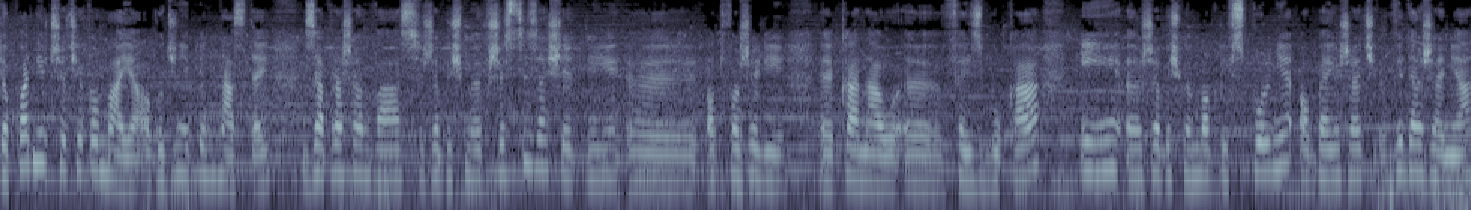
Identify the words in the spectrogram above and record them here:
Dokładnie 3 maja o godzinie 15 zapraszam Was, żebyśmy wszyscy zasiedli, otworzyli kanał Facebooka i żebyśmy mogli wspólnie obejrzeć wydarzenia,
